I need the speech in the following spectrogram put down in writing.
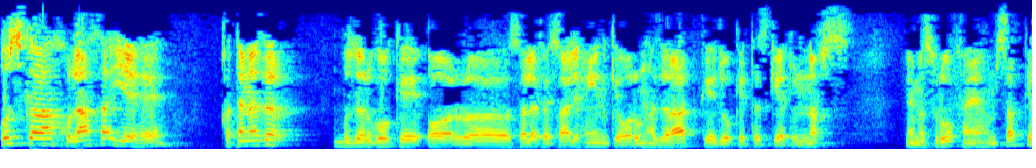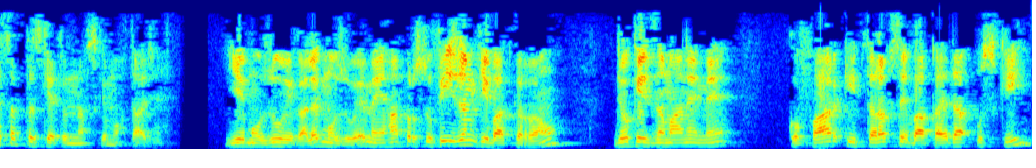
اس کا خلاصہ یہ ہے قطع نظر بزرگوں کے اور صلف صالحین کے اور ان حضرات کے جو کہ تزکیت النفس میں مصروف ہیں، ہم سب کے سب تزکیت النفس کے محتاج ہیں۔ یہ موضوع ایک الگ موضوع ہے۔ میں یہاں پر صوفیزم کی بات کر رہا ہوں، جو کہ اس زمانے میں کفار کی طرف سے باقاعدہ اس کی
